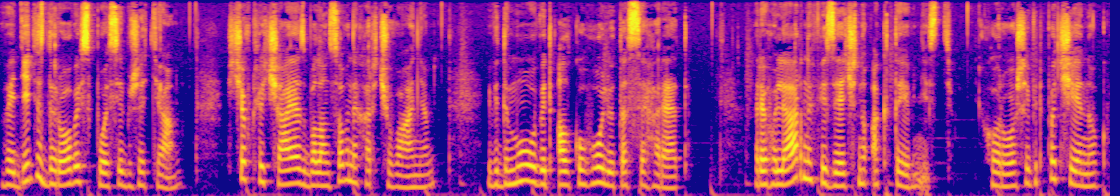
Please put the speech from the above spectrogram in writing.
Ведіть здоровий спосіб життя, що включає збалансоване харчування, відмову від алкоголю та сигарет, регулярну фізичну активність, хороший відпочинок,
